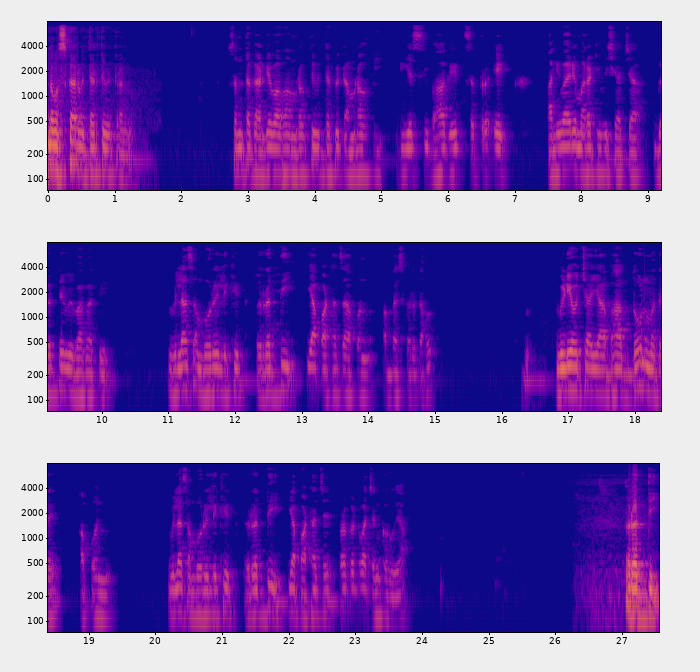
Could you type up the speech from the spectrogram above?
नमस्कार विद्यार्थी मित्रांनो. संत गाडगेबाबा अमरावती विद्यापीठ अमरावती बी एस सी भाग एक सत्र एक अनिवार्य मराठी विषयाच्या गद्य विभागातील विलास अंभोरे लिखित रद्दी या पाठाचा आपण अभ्यास करत आहोत. व्हिडिओच्या या भाग दोन मध्ये आपण विलास अंभोरे लिखित रद्दी या पाठाचे प्रकट वाचन करूया. रद्दी.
